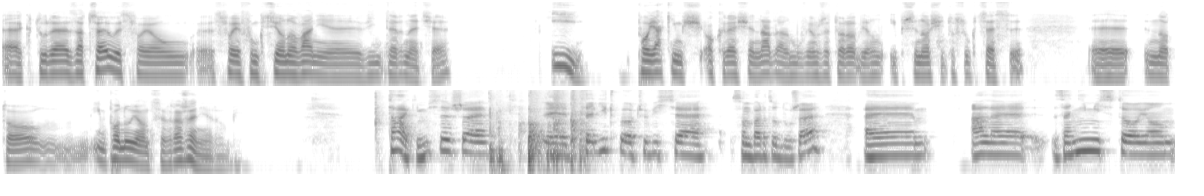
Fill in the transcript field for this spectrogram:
E, które zaczęły swoją, e, swoje funkcjonowanie w internecie i po jakimś okresie nadal mówią, że to robią i przynosi to sukcesy, e, no to imponujące wrażenie robi. Tak, i myślę, że te liczby oczywiście są bardzo duże ale za nimi stoją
